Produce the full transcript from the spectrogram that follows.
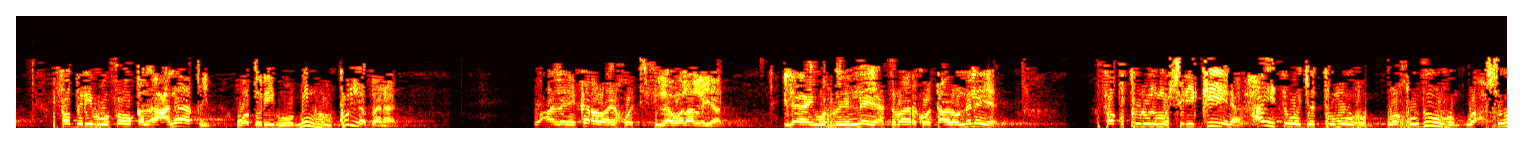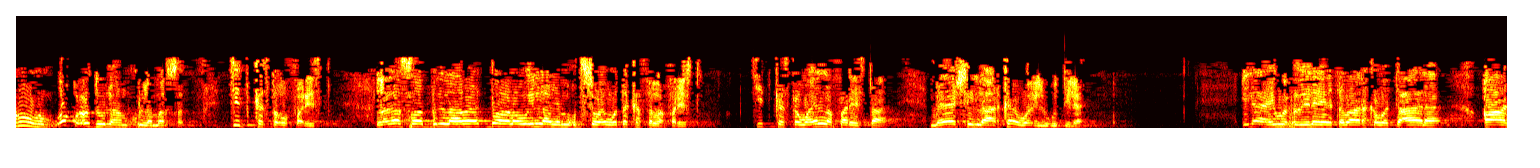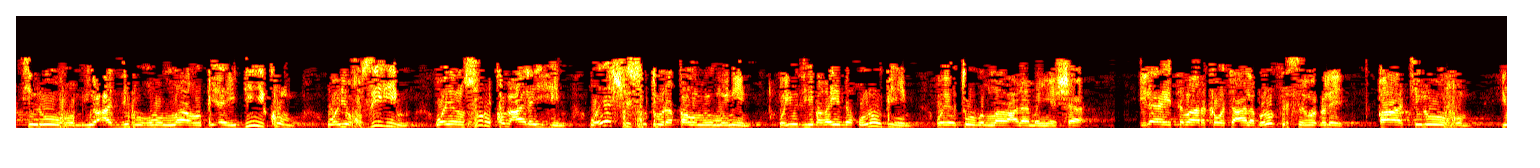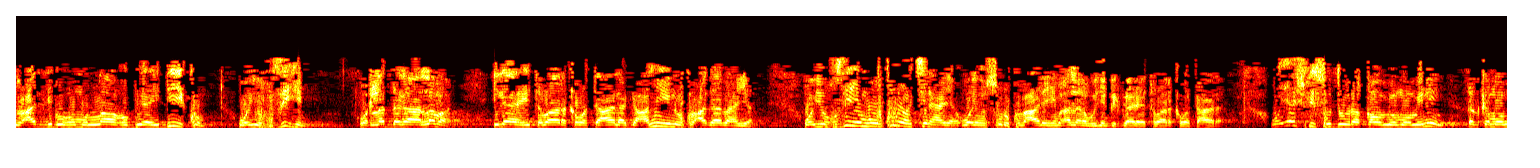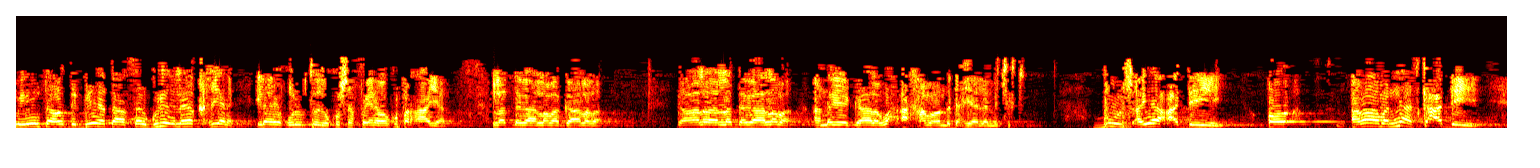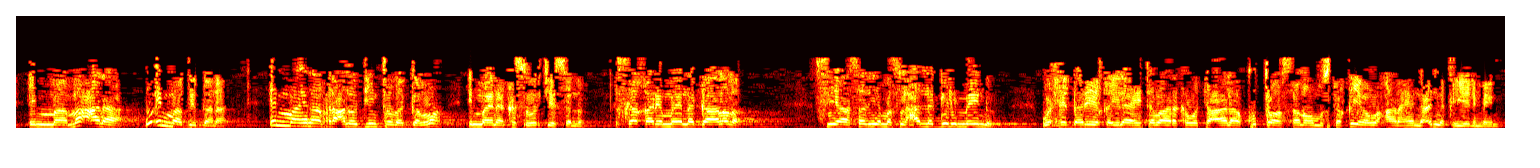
فاضربوا فوق الأعناق واضربوا منهم كل بنان وعلى ذكر يا إخوتي في الله ولا ليال إلهي وحول الله تبارك وتعالى ونليه faqtuluu lmushrikiina xaytu wajadtumuuhum wakhuduuhum waxsuruuhum waqcuduu lahum kula marsad jid kasta u fadhiista laga soo bilaabo doolow ilaa iyo muqdisho waa in waddo kasta la fadhiisto jid kasta waa in la fadhiistaa meeshii la arkana waa in lagu dilaa ilaahay wuxuu leeyahay tabaaraka wa tacaala qaatiluuhum yucadibuhum allahu biaydiikum wayukhzihim wayansurkum calayhim wayashfi suduura qowmi muminiin wayudhib hayda quluubihim wayatuubu allahu calaa man yashaa. Ilaahay tabaaraka wa tacala bal u firsada wuxuu leeyahy qaatiluuhum yucadibuhum allahu biaydiikum wayukhzihim war la dagaalama. Ilaahay tabaaraka wa tacaala gacmihiinuu ku cadaabahaya. Wayukhzihim wuu ku hoojinahaya wayansurukum calayhim. Allana wuu idin gargaaraya tabaaraka wa tacaala. Wayashfi suduura qowmi muminiin. Dadka muminiinta oo derbiyada daadsan guryada laga qaxiyana ilaahay quluubtooda ku shafayna waa ku farxayaan la dagaalama gaalada. Gaalada la dagaalama annagee gaala wax arxama dhex yaalla ma jirto. Buush ayaa caddeeyey oo amaama naas ka caddeeyey. Imaa macanaa wa imaa didana imaa inaan raacno diintooda galno imaa inaan ka soo horjeesanno. Iska qari mayno gaalada. Siyaasad iyo maslaxad la geli mayno. Wixii dariiqa ilaahay tabaaraka wa tacaala ku toosan oo mustaqiima waxaan ahayna cidna ka yeeli mayno.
